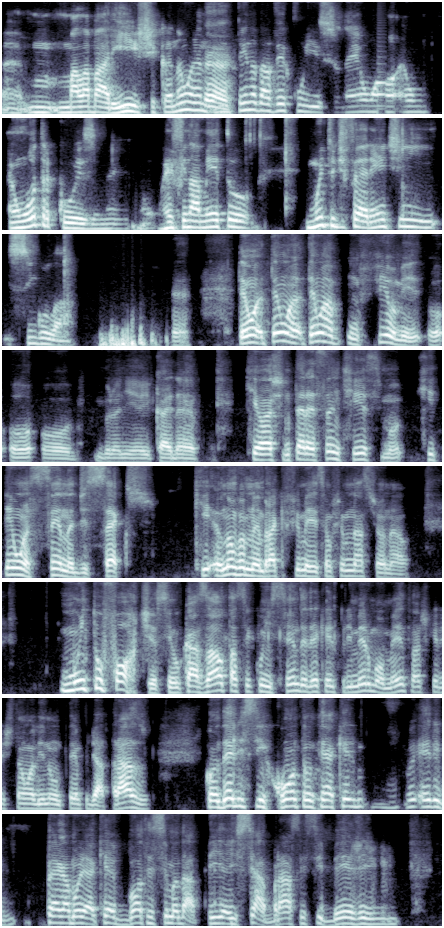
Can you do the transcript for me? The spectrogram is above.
é, malabarística, não é, é, não tem nada a ver com isso, né? É uma, é, um, é uma outra coisa, né? Um refinamento muito diferente e singular. É. Tem, uma, tem, uma, tem uma, um filme, o, o, o Bruninho e Kainan, que eu acho interessantíssimo, que tem uma cena de sexo, que eu não vou me lembrar que filme é esse, é um filme nacional, muito forte, assim, o casal está se conhecendo, ele é aquele primeiro momento, acho que eles estão ali num tempo de atraso, quando eles se encontram, tem aquele. Ele pega a mulher aqui, bota em cima da pia e se abraça e se beija e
